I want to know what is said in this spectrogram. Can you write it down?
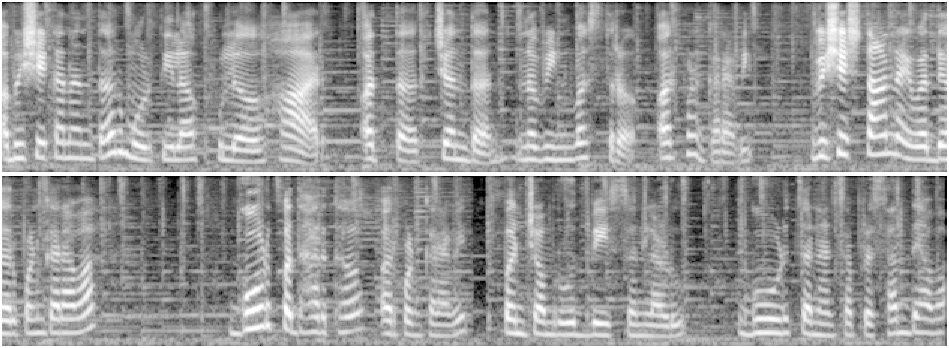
अभिषेकानंतर मूर्तीला फुलं हार अत्तर चंदन नवीन वस्त्र अर्पण करावीत विशेषतः नैवेद्य अर्पण करावा. गोड पदार्थ अर्पण करावेत. पंचामृत बेसन लाडू गुड चण्याचा प्रसाद द्यावा.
